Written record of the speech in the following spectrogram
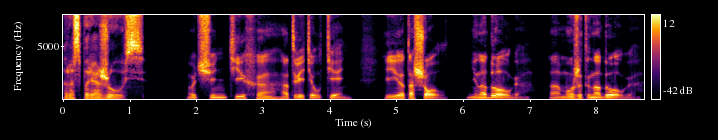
«Распоряжусь», очень тихо ответил тень и отошел. Ненадолго, а может и надолго.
